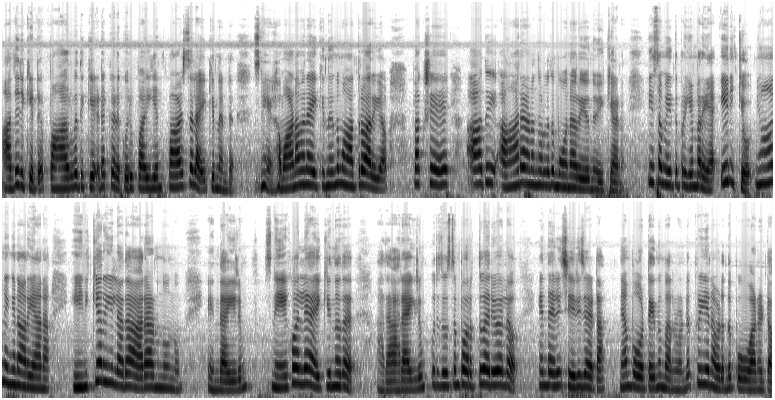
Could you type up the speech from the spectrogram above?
അതിരിക്കട്ടെ പാർവതിക്ക് ഇടക്കിടക്ക് ഒരു പയ്യൻ പാഴ്സൽ അയക്കുന്നുണ്ട്. സ്നേഹമാണ് അവൻ അയക്കുന്നതെന്ന് മാത്രം അറിയാം. പക്ഷേ അത് ആരാണെന്നുള്ളത് മോൻ അറിയുമെന്ന് ചോദിക്കുകയാണ്. ഈ സമയത്ത് പ്രിയം പറയാം എനിക്കോ? ഞാൻ എങ്ങനെ അറിയാനാ? എനിക്കറിയില്ല അത് ആരാണെന്നൊന്നും. എന്തായാലും സ്നേഹമല്ലേ അയക്കുന്നത്? അതാരായാലും ഒരു ദിവസം പുറത്ത് വരുമല്ലോ എന്തായാലും ശരി ചേട്ടാ ഞാൻ പോട്ടെ എന്ന് പറഞ്ഞുകൊണ്ട് പ്രിയൻ അവിടെ നിന്ന് പോവാണ് കേട്ടോ.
